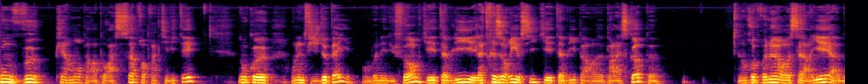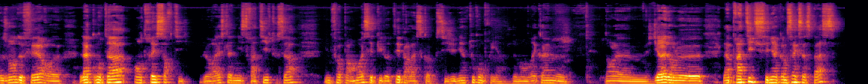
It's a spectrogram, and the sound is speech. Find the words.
qu'on veut clairement par rapport à sa propre activité. Donc euh, on a une fiche de paye en bonne et due forme qui est établie, et la trésorerie aussi qui est établie par, euh, par la SCOP. L'entrepreneur salarié a besoin de faire euh, la compta, entrée-sortie. Le reste, l'administratif, tout ça, une fois par mois, c'est piloté par la SCOP, si j'ai bien tout compris. Hein. Je demanderai quand même, dans je dirais dans le, la pratique, si c'est bien comme ça que ça se passe.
